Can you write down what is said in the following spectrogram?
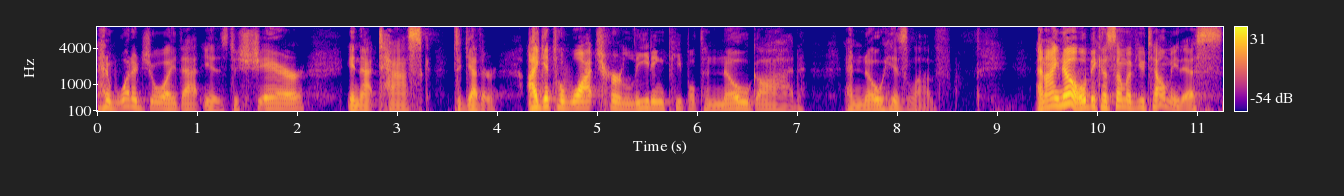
And what a joy that is to share in that task together. I get to watch her leading people to know God and know His love. And I know, because some of you tell me this,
